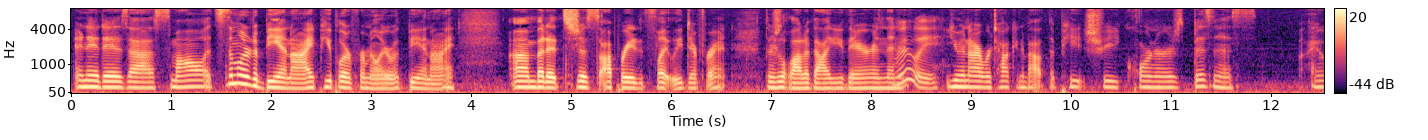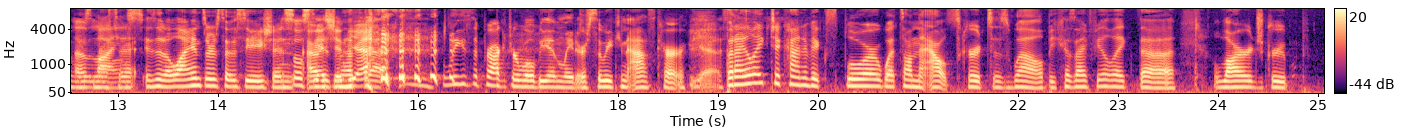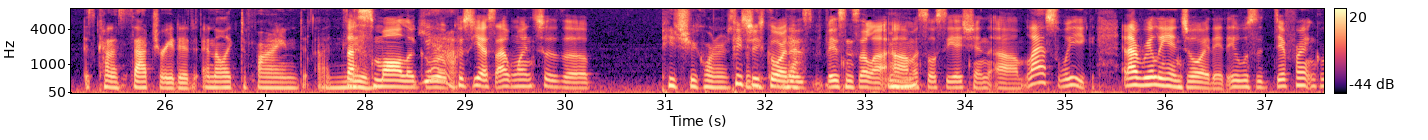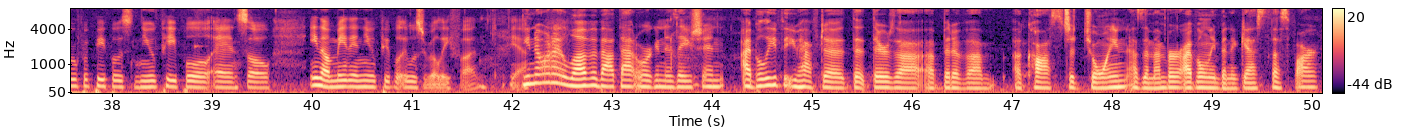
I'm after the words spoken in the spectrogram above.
And it is a small, it's similar to BNI. People are familiar with BNI. Um, but it's just operated slightly different. There's a lot of value there. And then Really? you and I were talking about the Peachtree Corners business. I always mess it. Is it Alliance or Association? Association, yeah. Lisa Proctor will be in later, so we can ask her. Yes. But I like to kind of explore what's on the outskirts as well because I feel like the large group is kind of saturated, and I like to find a new That smaller group, Yeah. because yes, I went to the Peachtree Corners. Peachtree Corners yeah. Business um, Association um, last week, and I really enjoyed it. It was a different group of people, it's new people, and so you know, meeting new people, it was really fun. Yeah. You know what I love about that organization? I believe that you have to that there's a, a bit of a, a cost to join as a member. I've only been a guest thus far,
